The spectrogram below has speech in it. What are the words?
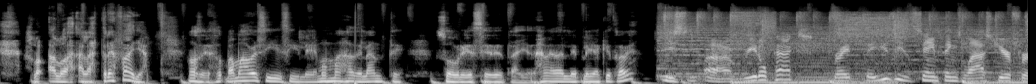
a, lo- a las tres fallas. No sé, vamos a ver si, si leemos más adelante sobre ese detalle. Déjame darle play aquí otra vez. These uh, packs, right? They used these same things last year for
